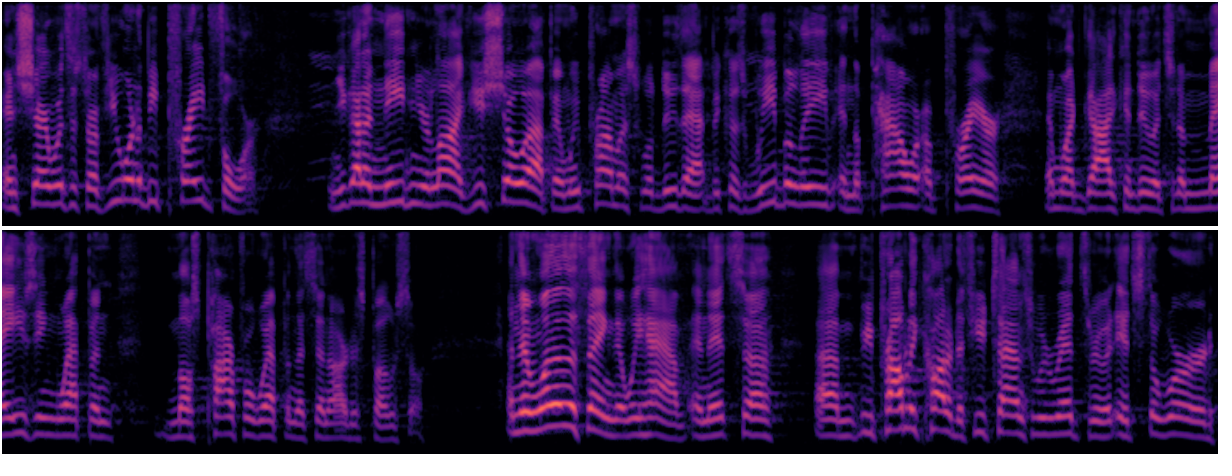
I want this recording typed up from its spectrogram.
and share with us. Or if you want to be prayed for, and you got a need in your life, you show up, and we promise we'll do that because we believe in the power of prayer and what God can do. It's an amazing weapon, most powerful weapon that's in our disposal. And then one other thing that we have, and it's, uh, um, you probably caught it a few times we read through it. It's the word,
